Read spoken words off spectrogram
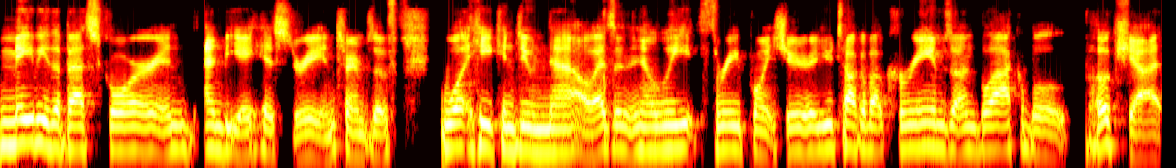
maybe the best scorer in NBA history in terms of what he can do now as an elite three point shooter. You talk about Kareem's unblockable hook shot.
